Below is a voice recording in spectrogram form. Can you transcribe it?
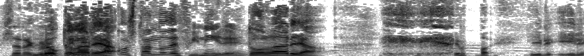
Se lo que todo le el área. está costando definir, ¿eh? todo el área. y, y-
